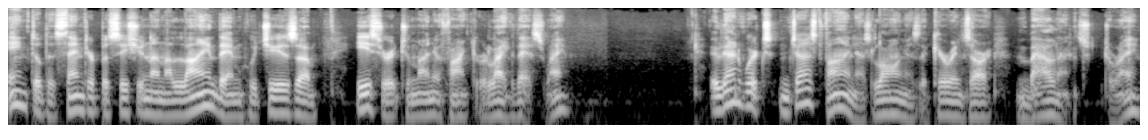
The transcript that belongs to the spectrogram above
into the center position and align them, which is uh, easier to manufacture like this, right? That works just fine as long as the currents are balanced, right?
